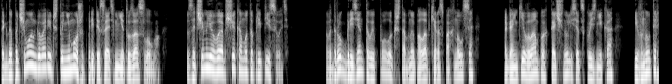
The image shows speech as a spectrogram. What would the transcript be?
Тогда почему он говорит, что не может приписать мне ту заслугу? Зачем ее вообще кому-то приписывать? Вдруг брезентовый полог штабной палатки распахнулся, огоньки в лампах качнулись от сквозняка, и внутрь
